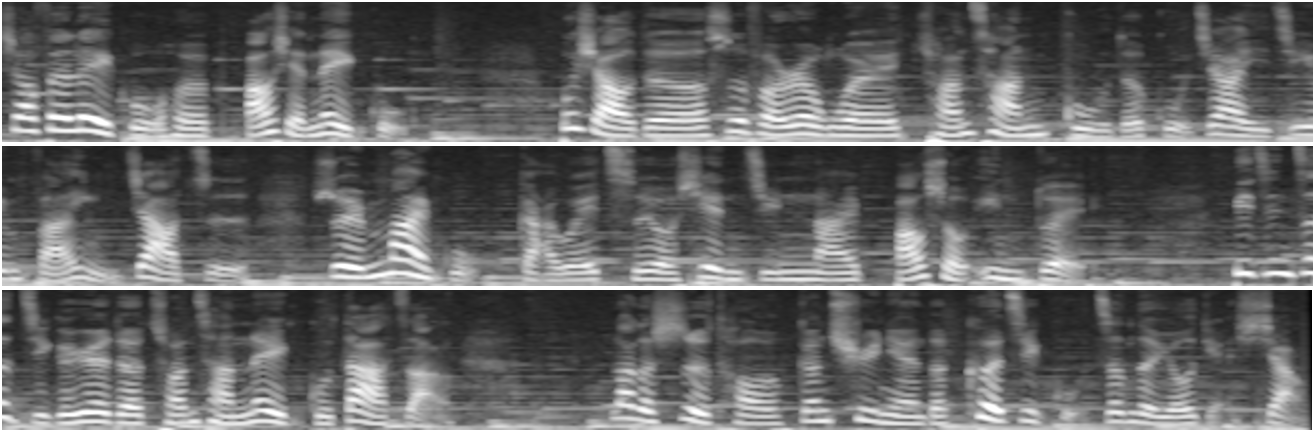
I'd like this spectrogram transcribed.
消费类股和保险类股。不晓得是否认为船产股的股价已经反映价值，所以卖股改为持有现金来保守应对。毕竟这几个月的船产类股大涨，那个势头跟去年的科技股真的有点像。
